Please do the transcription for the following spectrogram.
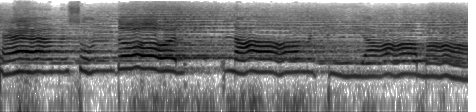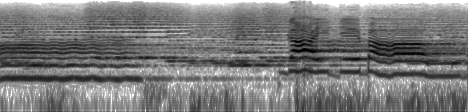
শ্যাম সুন্দর নামটি আমার? গাইডে বাউল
